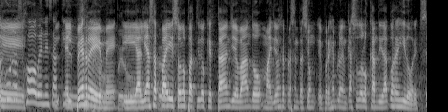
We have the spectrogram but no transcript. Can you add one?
eh, jóvenes aquí. el PRM y Alianza País son los partidos que están llevando mayor representación. Eh, por ejemplo, en el caso de los candidatos a regidores,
